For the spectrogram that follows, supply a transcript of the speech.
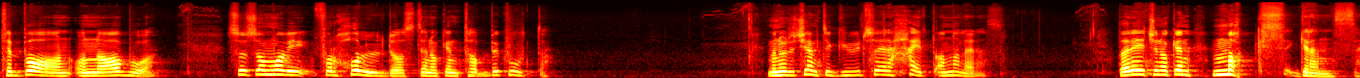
til barn og naboer. Så, så må vi forholde oss til noen tabbekvoter. Men når det kommer til Gud, så er det helt annerledes. Der er ikke noen maksgrense.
